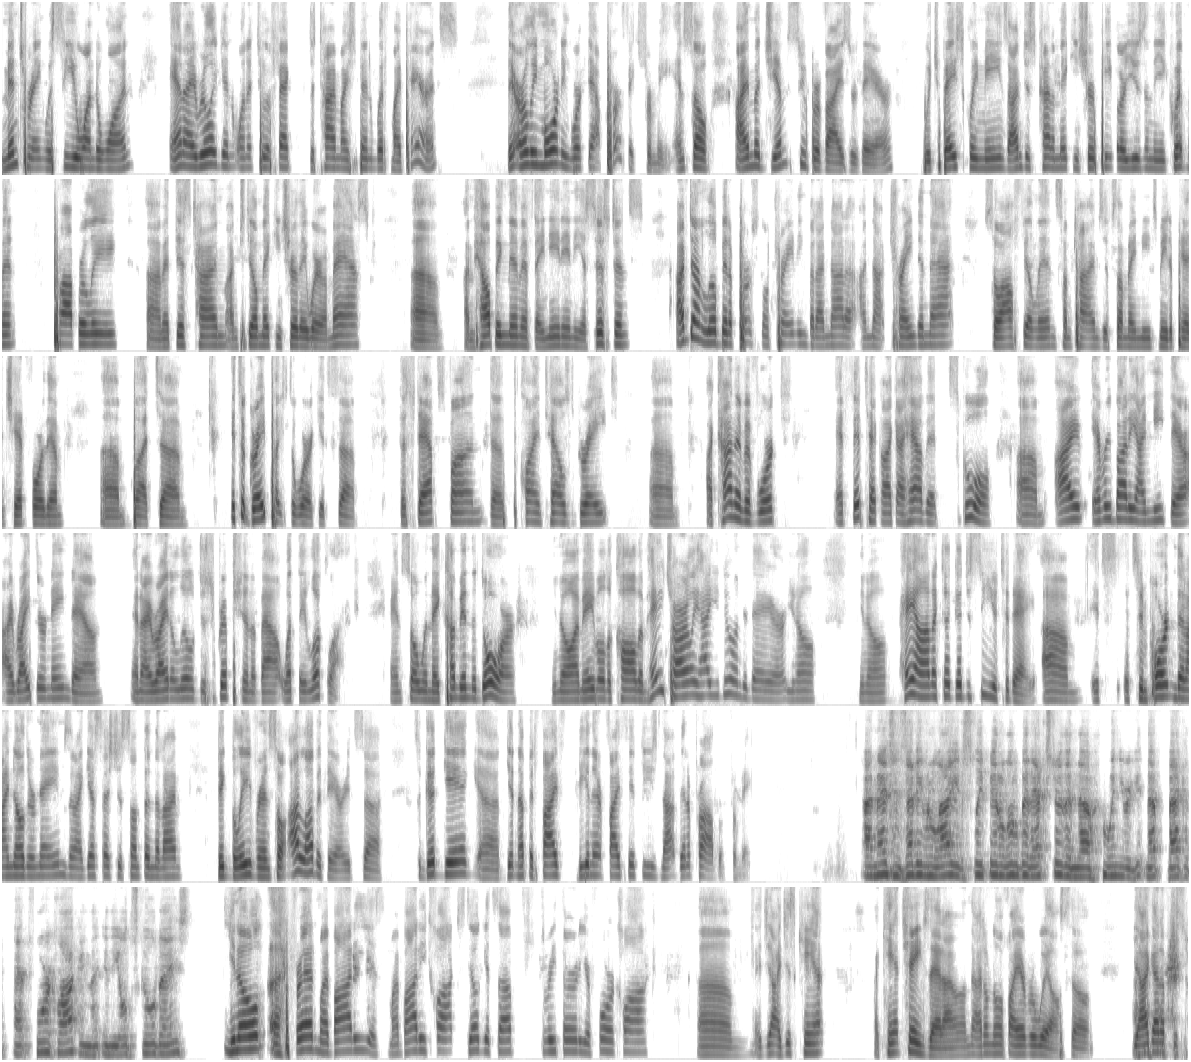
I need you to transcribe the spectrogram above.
mentoring with CU one to one. And I really didn't want it to affect the time I spend with my parents. The early morning worked out perfect for me. And so I'm a gym supervisor there. which basically means I'm just kind of making sure people are using the equipment properly. Um, at this time, I'm still making sure they wear a mask. Um, I'm helping them if they need any assistance. I've done a little bit of personal training, but I'm not a, I'm not trained in that. So I'll fill in sometimes if somebody needs me to pinch hit for them. Um, but um, it's a great place to work. It's uh, the staff's fun, the clientele's great. Um, I kind of have worked at FitTech like I have at school. Um, I everybody I meet there, I write their name down and I write a little description about what they look like. And so when they come in the door, you know, I'm able to call them, "Hey, Charlie, how you doing today?" Or you know, you know, "Hey, Annika, good to see you today." Um, it's it's important that I know their names, and I guess that's just something that I'm big believer in. So I love it there. It's uh, it's a good gig. Uh, getting up at five, being there at five fifty has not been a problem for me. I imagine does that even allow you to sleep in a little bit extra than uh, when you were getting up back at, at four o'clock in the in the old school days? You know, uh, Fred, my body is my body clock still gets up three thirty or four o'clock. Um, I just can't I can't change that. I don't, I don't know if I ever will. So, yeah, I got up this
